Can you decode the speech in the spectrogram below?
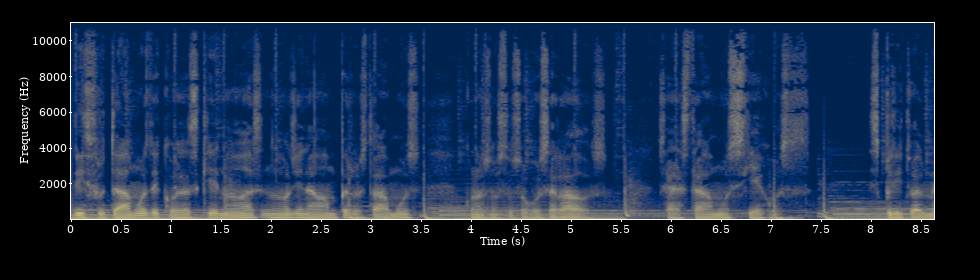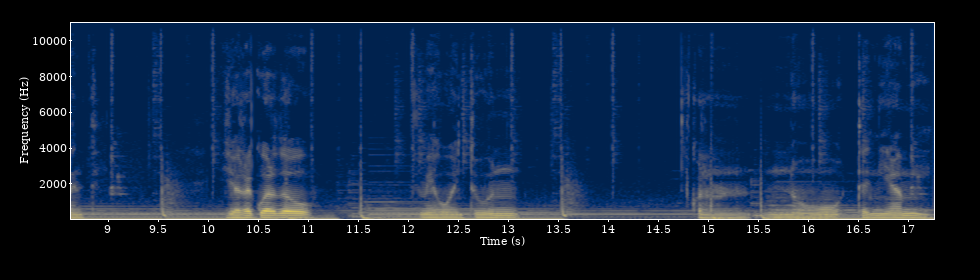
disfrutábamos de cosas que no nos, no nos llenaban, pero estábamos con nuestros ojos cerrados. O sea, estábamos ciegos espiritualmente. Yo recuerdo mi juventud, cuando no tenía mi,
